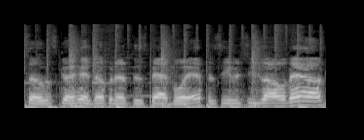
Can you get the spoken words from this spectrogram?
So let's go ahead and open up this bad boy up and see what she's all about.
